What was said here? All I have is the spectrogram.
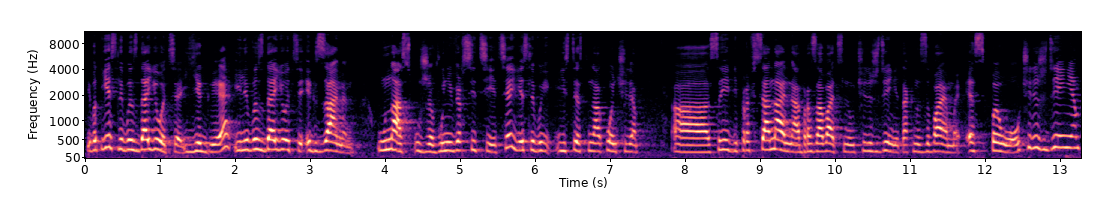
И вот если вы сдаете ЕГЭ или вы сдаете экзамен у нас уже в университете, если вы, естественно, окончили среднепрофессиональное образовательное учреждение, так называемое СПО учреждение,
